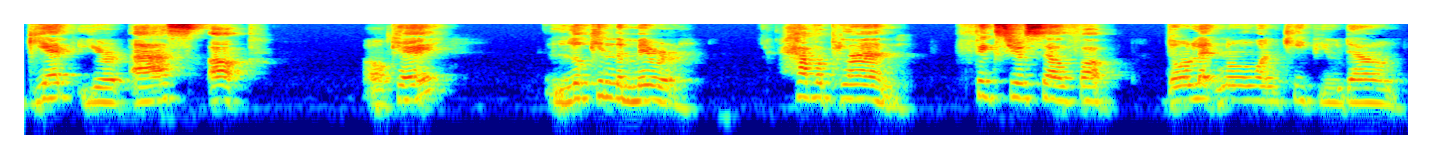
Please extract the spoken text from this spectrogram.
get your ass up. Okay? Look in the mirror. Have a plan Fix yourself up. Don't let no one keep you down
